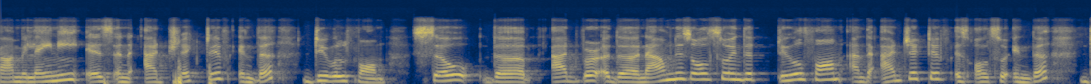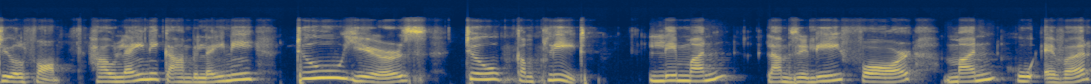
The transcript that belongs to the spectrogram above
kamilani is an adjective in the dual form. So the adverb the noun is also in the dual form and the adjective is also in the dual form. Haulaini kamilani 2 years to complete. Liman lamzili for man whoever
